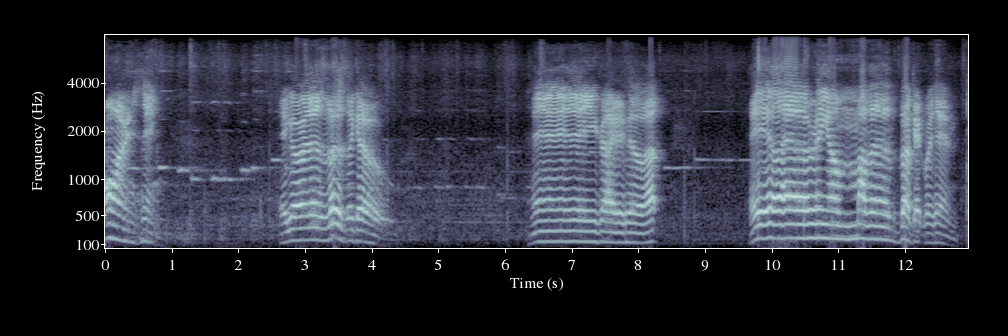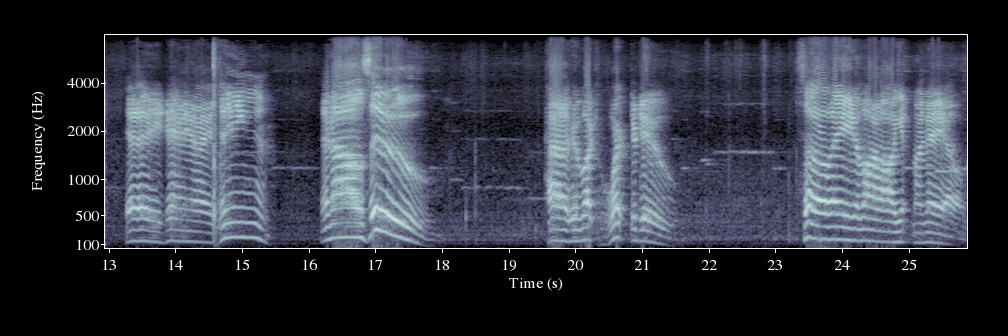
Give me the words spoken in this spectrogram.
orange thing. You go to go. And then you try to fill up. He'll have a ring a a bucket with him. Hey, dang right thing, and I'll sue. Have too much work to do. So hey, tomorrow I'll get my mail.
